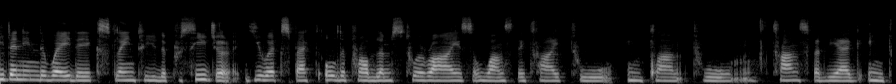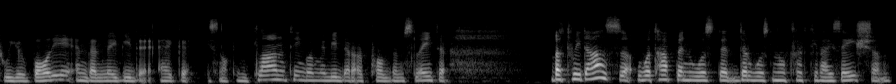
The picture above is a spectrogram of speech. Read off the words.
even in the way they explain to you the procedure, you expect all the problems to arise once they try to implant, to transfer the egg into your body, and then maybe the egg is not implanting, or maybe there are problems later. But with us, what happened was that there was no fertilization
